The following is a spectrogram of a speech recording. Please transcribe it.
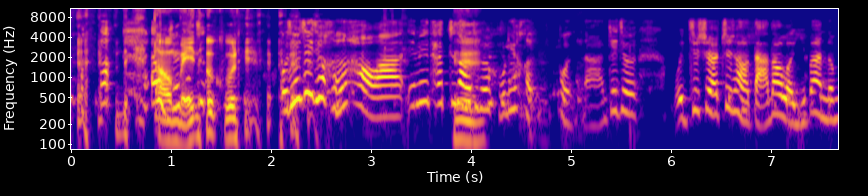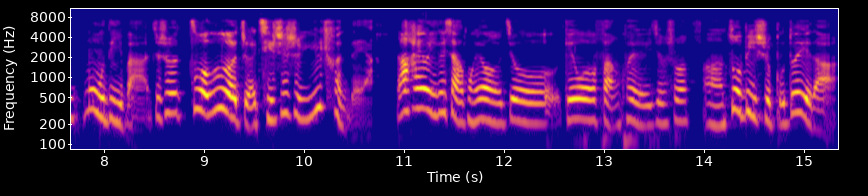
倒霉的狐狸。我觉得这就很好啊，因为他知道这个狐狸很蠢呐，这就我就是啊至少达到了一半的目的吧，就说做恶者其实是愚蠢的呀。然后还有一个小朋友就给我反馈，就说嗯，作弊是不对的，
